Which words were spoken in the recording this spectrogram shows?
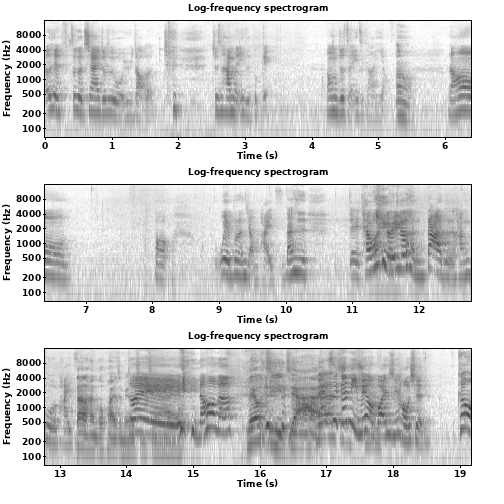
而且这个现在就是我遇到的，就是他们一直不给，然后我们就只能一直跟他要。嗯。然后，包，我也不能讲牌子，但是，对，台湾有一个很大的韩国牌子。大的韩国牌子没有几家。对。然后呢？没有几家。但是跟你没有关系，好选。跟我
